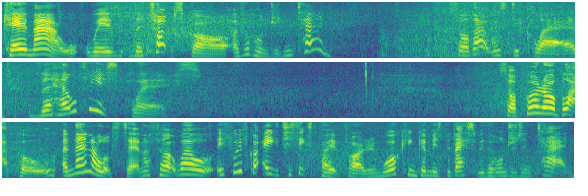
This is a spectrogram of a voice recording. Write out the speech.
came out with the top score of 110. So that was declared the healthiest place. So poor old Blackpool, and then I looked at it and I thought, well, if we've got 86.4 and Wokingham is the best with 110,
